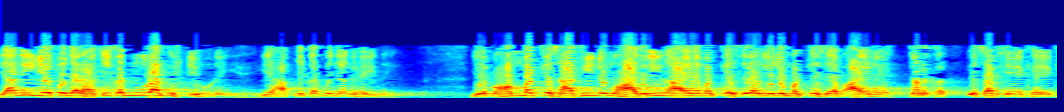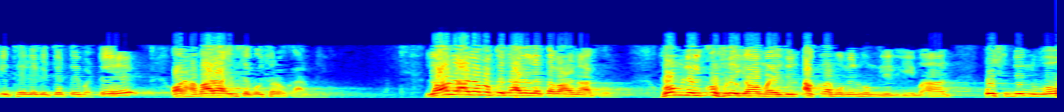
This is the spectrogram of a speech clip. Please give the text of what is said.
यानी ये तो दर हकीकत नूरा कुश्ती हो रही है। ये हकीकत में जंग है ही नहीं। ये मोहम्मद के साथ ही जो मुहाजरीन आए हैं मक्के से और ये जो मक्के से अब आए हैं, चढ़कर, ये सब एक है कि थैले के चट्टे बट्टे हैं और हमारा इनसे कोई सरोकार नहीं। लौन आलम किताल को, हम लिल कुफर यौम दिन अक्रब मिन हम लिल ईमान। उस दिन वो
